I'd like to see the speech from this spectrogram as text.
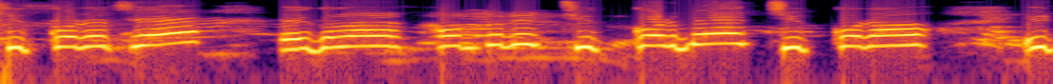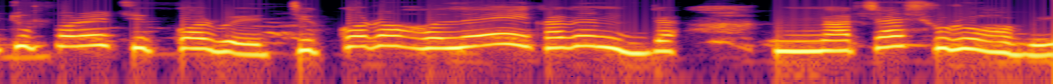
ঠিক করেছে, এগুলো এখন তোরে ঠিক করবে, ঠিক করা একটু পরে ঠিক করবে। ঠিক করা হলে এখানে নাচা শুরু হবে।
